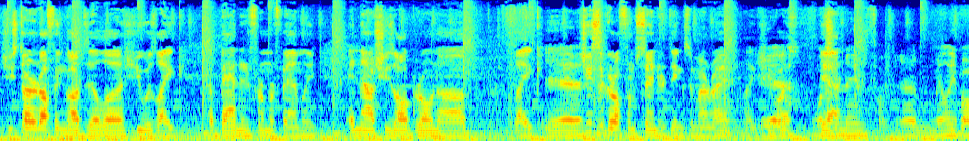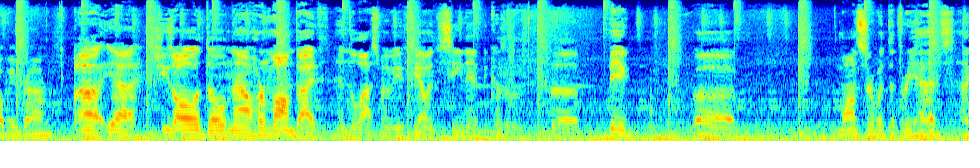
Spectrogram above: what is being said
she started off in Godzilla. She was like abandoned from her family, and now she's all grown up. Like yeah. she's the girl from Stranger Things. Am I right? Like she yeah. was. What's yeah. her name? Uh, Millie Bobby Brown. Uh, yeah. She's all adult now. Her mom died in the last movie. If you haven't seen it, because of the big uh, monster with the three heads. I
